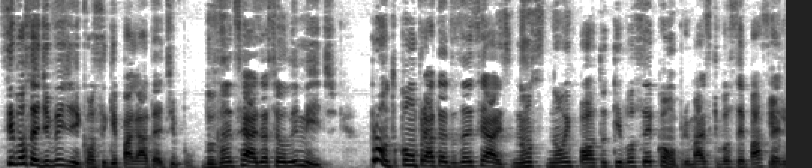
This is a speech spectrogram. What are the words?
Se você dividir e conseguir pagar até, tipo, 200 reais é seu limite. Pronto, compre até 200 reais. Não, não importa o que você compre, mas que você parcele.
